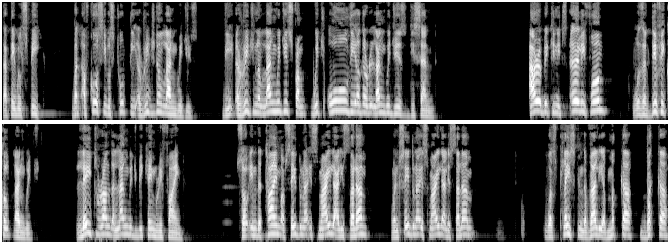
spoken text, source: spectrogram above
that they will speak. But of course, he was taught the original languages, the original languages from which all the other languages descend. Arabic in its early form was a difficult language. Later on, the language became refined. So, in the time of Sayyidina Ismail salam, when Sayyidina Ismail salam was placed in the valley of Mecca, Bakka,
